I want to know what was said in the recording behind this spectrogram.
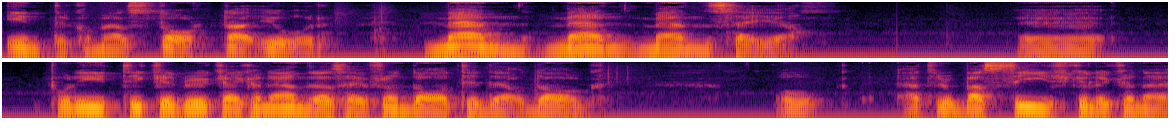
inte kommer att starta i år. Men, men, men säger jag. Eh, politiker brukar kunna ändra sig från dag till dag. Och jag tror Basir skulle kunna,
